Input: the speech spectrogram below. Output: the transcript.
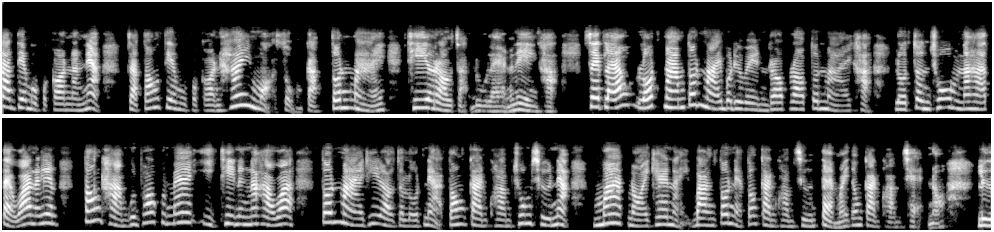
การเตรียมอุปกรณ์นั้นเนี่ยจะต้องเตรียมอุปกรณ์ให้เหมาะสมกับต้นไม้ที่เราจะดูแลนั่นเองค่ะ เสร็จแล้วรดน้ำต้นไม้บริเวณรอบๆต้นไม้ค่ะรดจนชุ่มนะคะ แต่ว่านักเรียนต้องถามคุณพ่อคุณแม่อีกทีหนึ่งนะคะว่า ต้นไม้ที่เราจะรดเนี่ยต้องการความชุ่มชื้นเนี่ยมากน้อยแค่ไหน บางต้นเนี่ยต้องการความชื้นแต่ไม่ต้องการความแฉะเนาะหรือ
